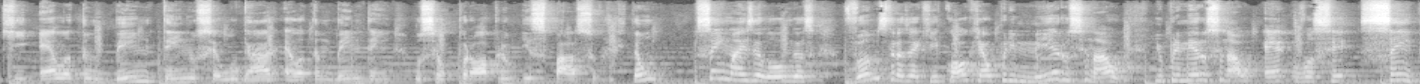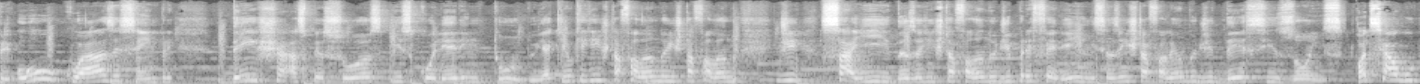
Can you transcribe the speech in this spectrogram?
que ela também tem o seu lugar, ela também tem o seu próprio espaço. Então, sem mais delongas, vamos trazer aqui qual que é o primeiro sinal. E o primeiro sinal é você sempre ou quase sempre deixa as pessoas escolherem tudo. E aqui o que a gente está falando? A gente está falando de saídas, a gente está falando de preferências, a gente está falando de decisões. Pode ser algo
